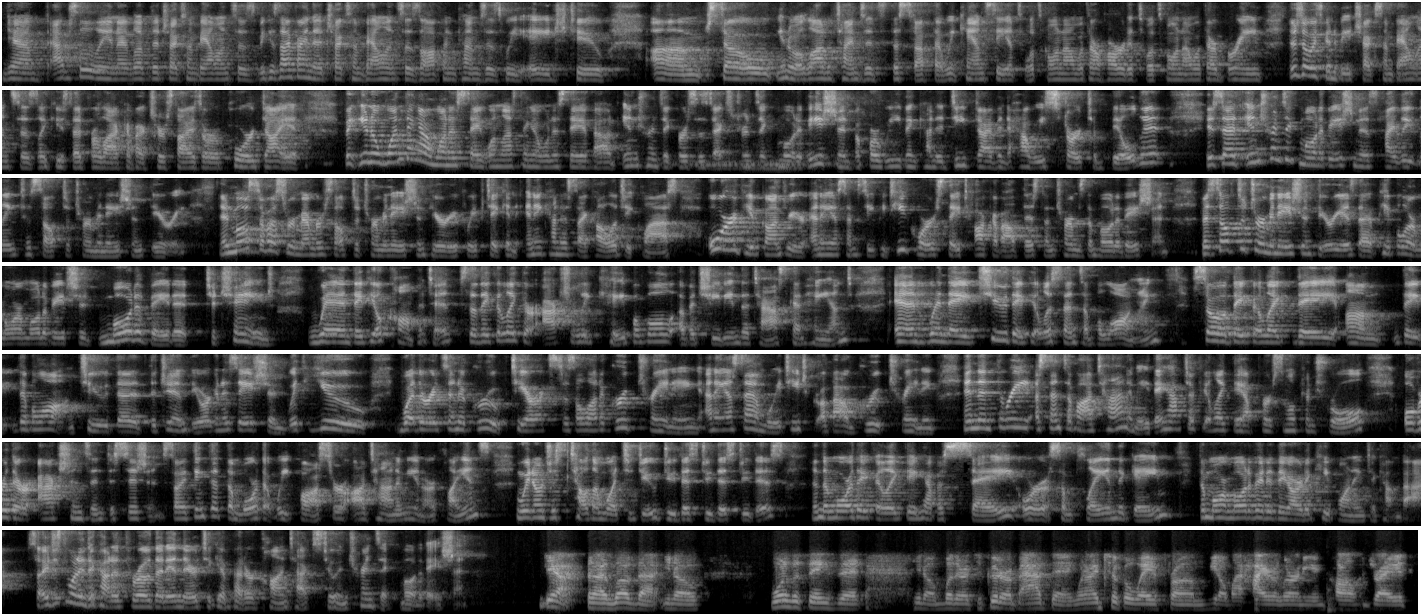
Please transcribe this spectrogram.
Yeah, absolutely. And I love the checks and balances because I find that checks and balances often comes as we age too. Um, so, you know, a lot of times it's the stuff that we can't see. It's what's going on with our heart. It's what's going on with our brain. There's always going to be checks and balances, like you said, for lack of exercise or a poor diet. But, you know, one thing I want to say, one last thing I want to say about intrinsic versus extrinsic motivation before we even kind of deep dive into how we start to build it is that intrinsic motivation is highly linked to self determination theory. And most of us remember self determination theory if we've taken any kind of psychology class, or if you've gone through your NASM CPT course, they talk about this in terms of motivation. But self determination theory is that people are more motivated, motivated to change when they feel competent. So they feel like they're actually capable of achieving the task at hand. And when they, too, they feel a sense of belonging. So they feel like they um they they belong to the the gym, the organization, with you, whether it's in a group. TRX does a lot of group training. NASM, we teach about group training. And then three, a sense of autonomy. They have to feel like they have personal control over their actions and decisions. So I think that the more that we foster autonomy in our clients, we don't just tell them what to do, do this, do this, do this and the more they feel like they have a say or some play in the game, the more motivated they are to keep wanting to come back. So I just wanted to kind of throw that in there to give better context to intrinsic motivation. Yeah, and I love that. You know, one of the things that, you know, whether it's a good or a bad thing, when I took away from, you know, my higher learning in college, right? It's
